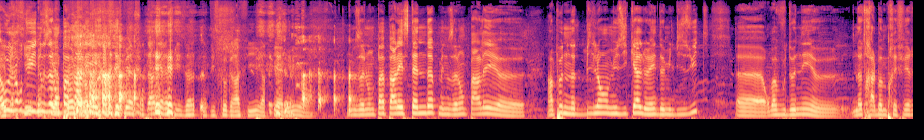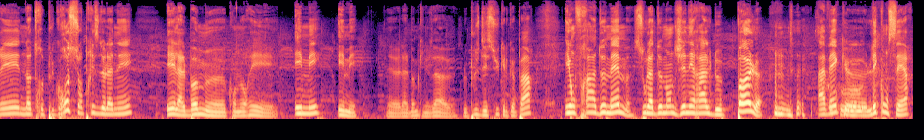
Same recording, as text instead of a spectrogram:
aujourd'hui nous merci allons pas Paul parler. à son dernier épisode de discographie. Merci à lui. euh. nous allons pas parler stand-up, mais nous allons parler euh, un peu de notre bilan musical de l'année 2018. Euh, on va vous donner euh, notre album préféré, notre plus grosse surprise de l'année et l'album euh, qu'on aurait aimé aimer. Euh, l'album qui nous a le plus déçu quelque part. Et on fera de même sous la demande générale de Paul avec les concerts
